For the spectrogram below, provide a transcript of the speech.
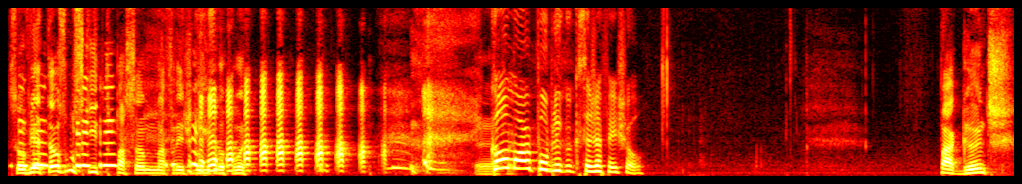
Você ouvia até os mosquitos passando na frente do microfone. Qual o maior público que você já fez show? Pagante,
